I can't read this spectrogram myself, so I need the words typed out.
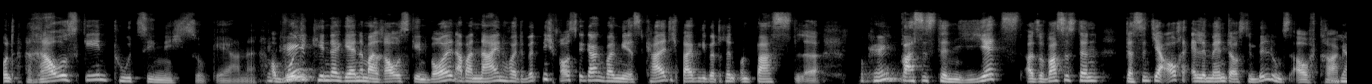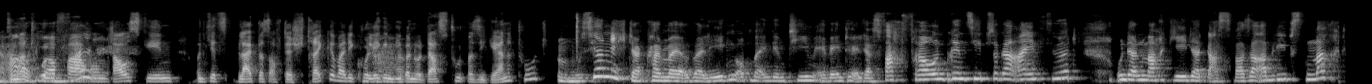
Und rausgehen tut sie nicht so gerne. Okay. Obwohl die Kinder gerne mal rausgehen wollen, aber nein, heute wird nicht rausgegangen, weil mir ist kalt, ich bleibe lieber drin und bastle. Okay. Was ist denn jetzt? Also was ist denn, das sind ja auch Elemente aus dem Bildungsauftrag. Ja, also Naturerfahrung, rausgehen und jetzt bleibt das auf der Strecke, weil die Kollegin ja. lieber nur das tut, was sie gerne tut? Muss ja nicht. Da kann man ja überlegen, ob man in dem Team eventuell das Fachfrauenprinzip sogar einführt und dann macht jeder das, was er am liebsten macht.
